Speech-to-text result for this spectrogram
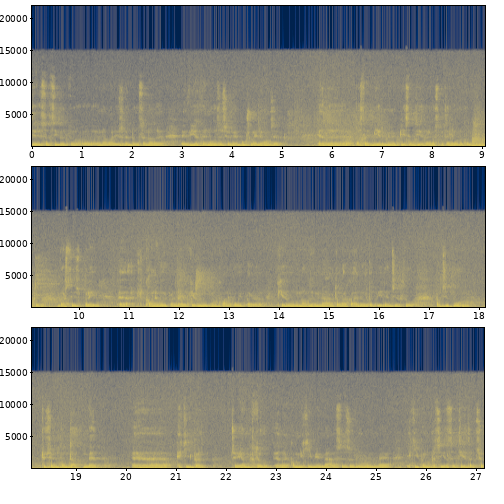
derisa kryhen këto normalisht vendosen edhe vijat venoze që me mbush me lëngje edhe pastaj merremi me pjesën tjetër hospitalore kur vijnë këtu varësisht prej ka nevojë për neurokirurgun, ka nevojë për kirurgun abdominal, torakal, ortopedin gjithë këto, po gjithmonë tu qenë n'kontakt me. e ekipën që jam këtu edhe komunikimi me anesteziologun me ekipën përcjellëse tjetër që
